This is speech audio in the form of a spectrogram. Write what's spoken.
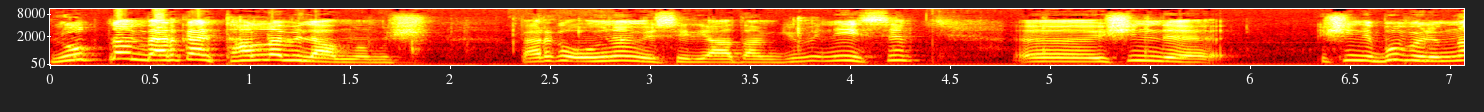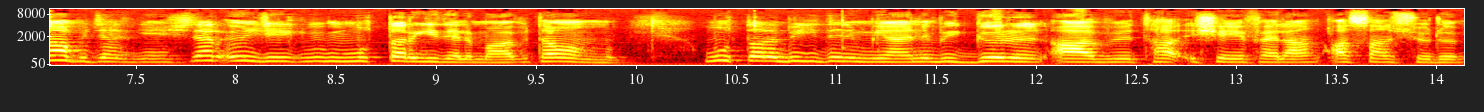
Yok lan Berkay tarla bile almamış. Berkay oynamıyor seri adam gibi. Neyse. Ee, şimdi şimdi bu bölüm ne yapacağız gençler? Öncelikle bir muhtara gidelim abi tamam mı? Muhtara bir gidelim yani bir görün abi şeyi falan asansörü.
